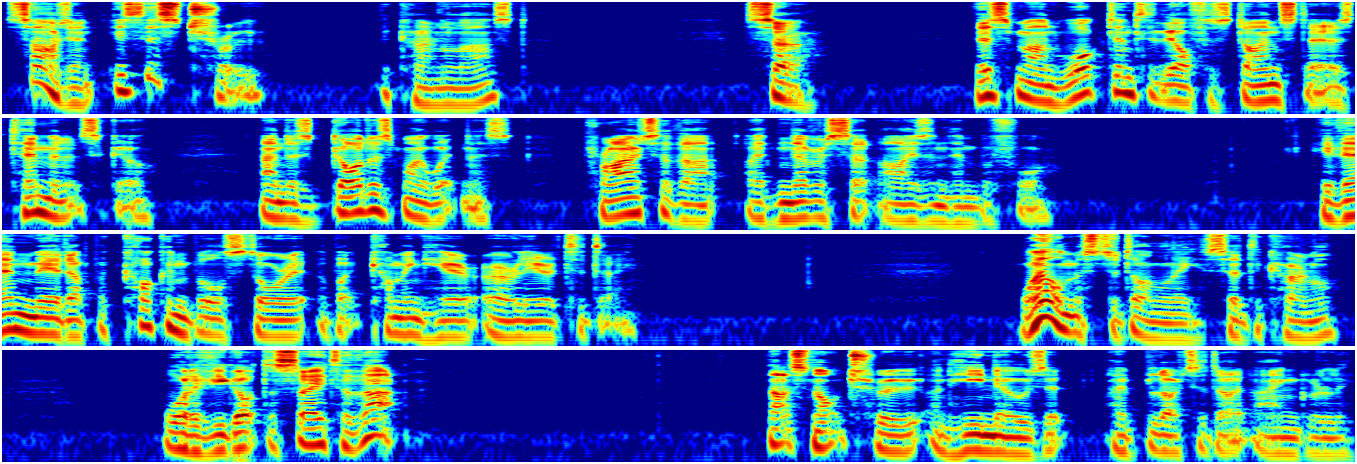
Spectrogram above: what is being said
Sergeant, is this true? the colonel asked. Sir, this man walked into the office downstairs ten minutes ago, and as God is my witness, prior to that I'd never set eyes on him before. He then made up a cock and bull story about coming here earlier today. Well, Mr. Donnelly, said the Colonel, what have you got to say to that? That's not true, and he knows it, I blurted out angrily.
